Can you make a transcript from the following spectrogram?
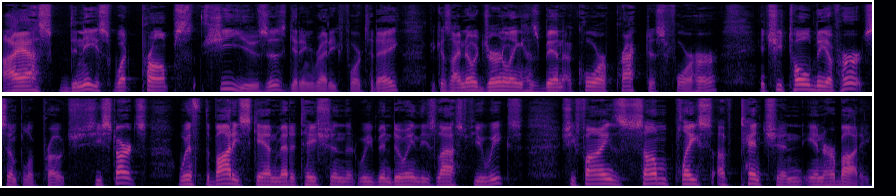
I asked Denise what prompts she uses getting ready for today because I know journaling has been a core practice for her. And she told me of her simple approach. She starts with the body scan meditation that we've been doing these last few weeks. She finds some place of tension in her body,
